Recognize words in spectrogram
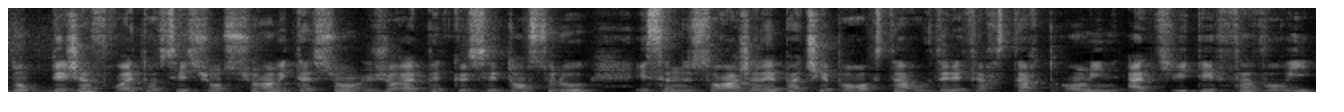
Donc déjà il être en session sur invitation. Je répète que c'est en solo et ça ne sera jamais patché par Rockstar. Vous allez faire start en ligne, activité favori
